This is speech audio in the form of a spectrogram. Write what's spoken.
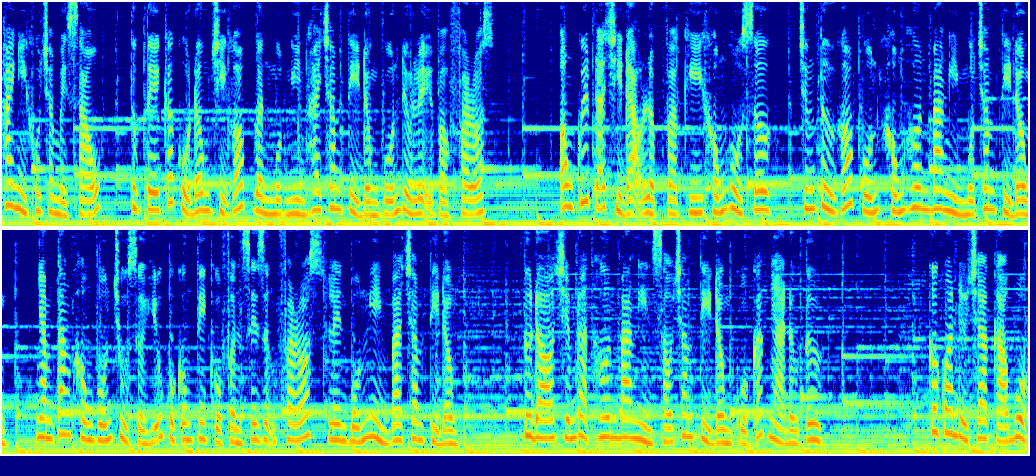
2016, thực tế các cổ đông chỉ góp gần 1.200 tỷ đồng vốn điều lệ vào Faros. Ông Quyết đã chỉ đạo lập và ký khống hồ sơ, chứng từ góp vốn khống hơn 3.100 tỷ đồng nhằm tăng khống vốn chủ sở hữu của công ty cổ phần xây dựng Faros lên 4.300 tỷ đồng. Từ đó chiếm đoạt hơn 3.600 tỷ đồng của các nhà đầu tư. Cơ quan điều tra cáo buộc,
